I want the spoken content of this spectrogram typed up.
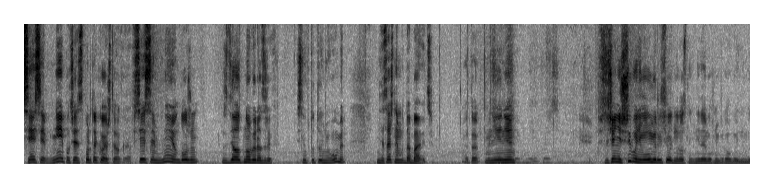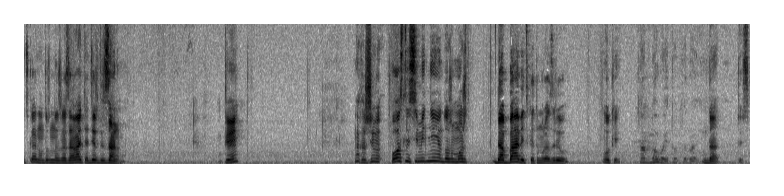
Все семь дней, получается, спор такой, что все семь дней он должен сделать новый разрыв. Если кто-то у него умер, недостаточно ему добавить. Это мнение. В течение Шива у него умер еще один родственник, не дай бог, ни про кого будет, не будет сказано, он должен разрывать одежды заново. Окей? Шива после семи дней он должен, может добавить к этому разрыву. Окей. Там новое, тут добавить. Да. То есть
